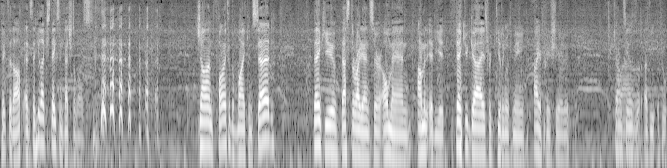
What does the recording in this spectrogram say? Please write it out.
picked it up and said he likes steaks and vegetables. John finally took the mic and said, "Thank you. That's the right answer. Oh man, I'm an idiot. Thank you guys for dealing with me. I appreciate it." John Wow. Cena, if you, if you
